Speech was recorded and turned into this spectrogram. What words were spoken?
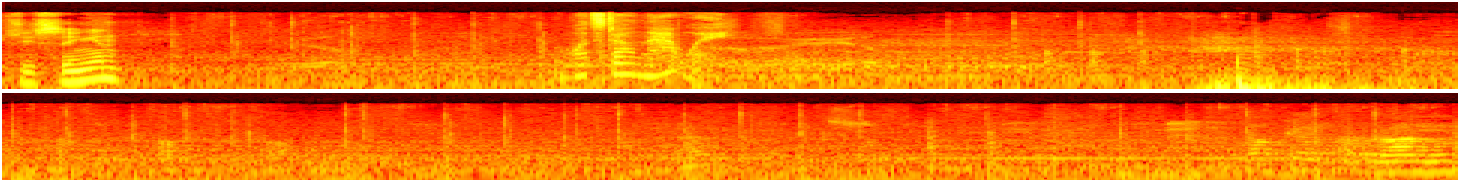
She's singing? What's down that way? Run.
